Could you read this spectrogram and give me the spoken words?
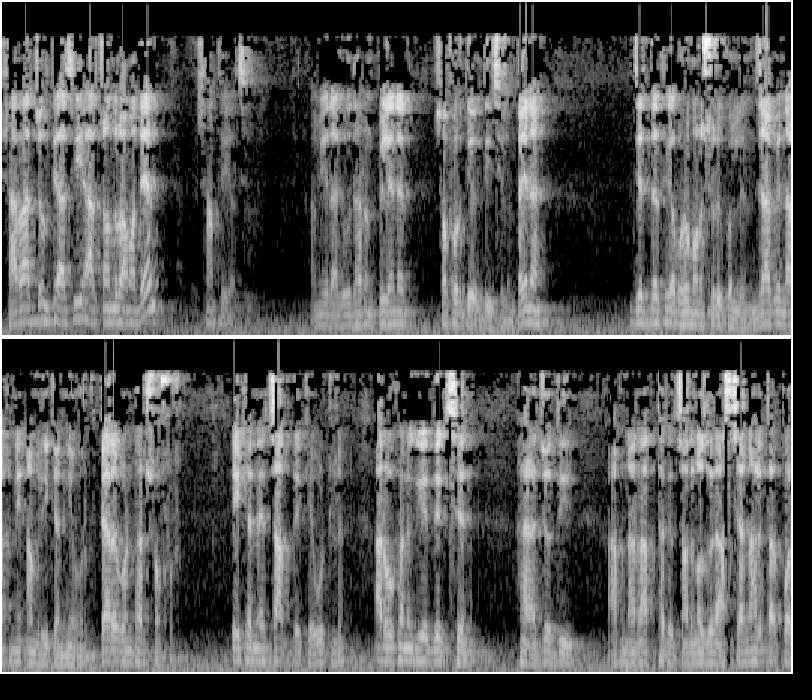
সারা চলতে আছি আর চন্দ্র আমাদের সাথেই আছে। আমি এর আগে উদাহরণ প্লেনের সফর দিয়েছিলাম, তাই না? জেদ্দা থেকে ভ্রমণ শুরু করলেন যাবেন আপনি আমেরিকা, নিউ ইয়র্ক, তেরো ঘণ্টার সফর। এখানে চাঁদ দেখে উঠলেন, আর ওখানে গিয়ে দেখছেন হ্যাঁ যদি আপনার রাত থাকে, চাঁদ নজরে আসছে, আর নাহলে তারপর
